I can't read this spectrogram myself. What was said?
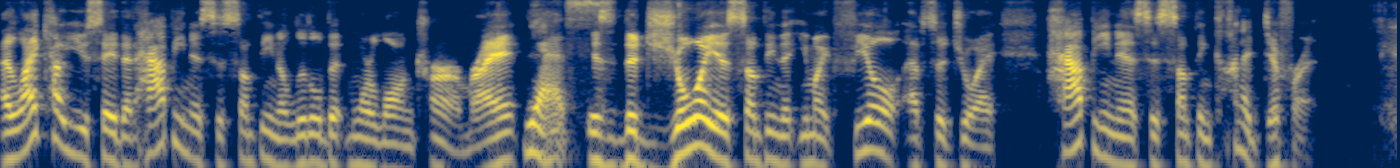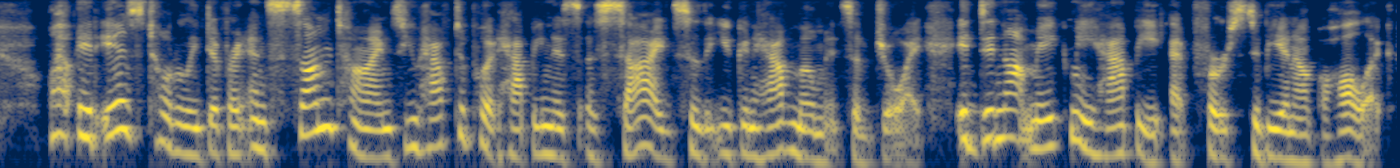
i like how you say that happiness is something a little bit more long term right Yes. is the joy is something that you might feel as a joy happiness is something kind of different Well, it is totally different. And sometimes you have to put happiness aside so that you can have moments of joy. It did not make me happy at first to be an alcoholic.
